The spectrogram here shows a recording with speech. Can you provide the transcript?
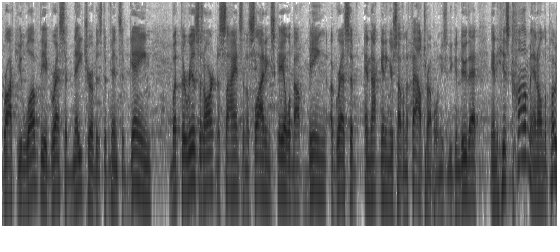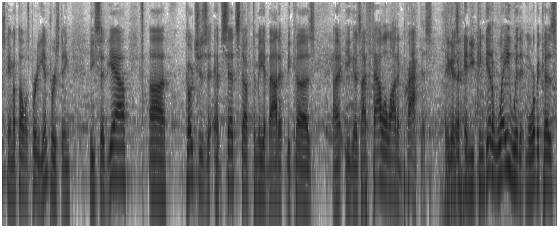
Brock. You love the aggressive nature of his defensive game, but there is an art and a science and a sliding scale about being aggressive and not getting yourself into foul trouble. And he said you can do that. And his comment on the postgame I thought was pretty interesting. He said, "Yeah." Uh, coaches have said stuff to me about it because uh, he goes, I foul a lot in practice. And he goes, and you can get away with it more because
